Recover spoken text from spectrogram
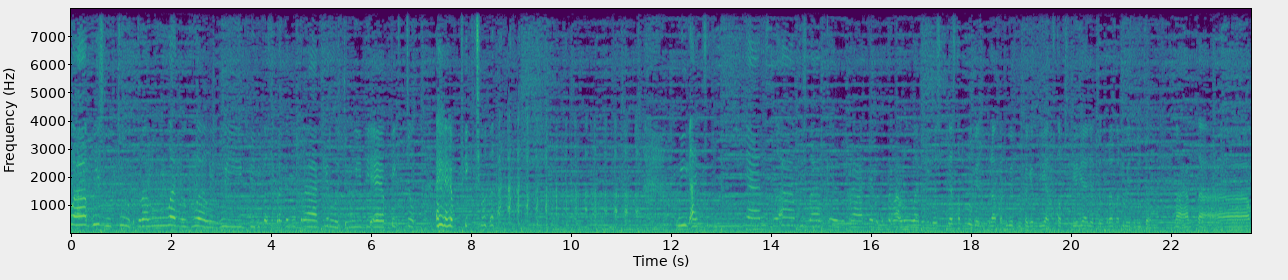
gua habis lucu, keterlaluan lu gua. Lu. Wih, dikasih kraken yang terakhir lu, cuy, di epic cu, epic cu. Wih anjing, nyaris gua habis bangke lu kraken, lu keterlaluan. Ini bos. Nggak stop dulu guys, berapa duit lu pengen lihat, stop sendiri aja cuy, berapa duit ini cuy. Mantap,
